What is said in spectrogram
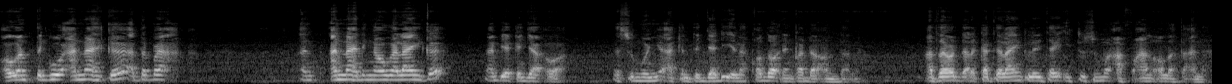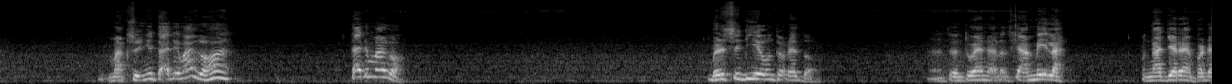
orang tegur Anas ke ataupun Anas dengan orang lain ke Nabi akan jawab sesungguhnya akan terjadi ialah qada dan qada Allah atau kata lain kalau dia itu semua af'al Allah Taala maksudnya tak ada marah ha? Tak ada marah. Bersedia untuk redha. Ha, tuan-tuan anak sekalian ambil lah pengajaran pada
